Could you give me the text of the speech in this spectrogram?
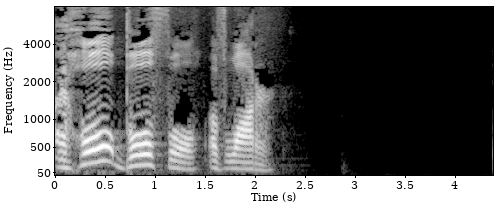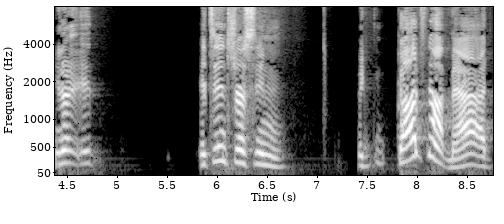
a whole bowlful of water. You know, it, it's interesting. God's not mad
